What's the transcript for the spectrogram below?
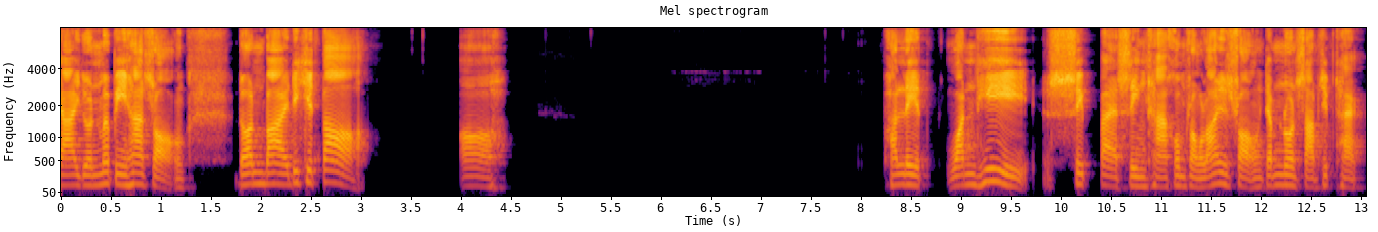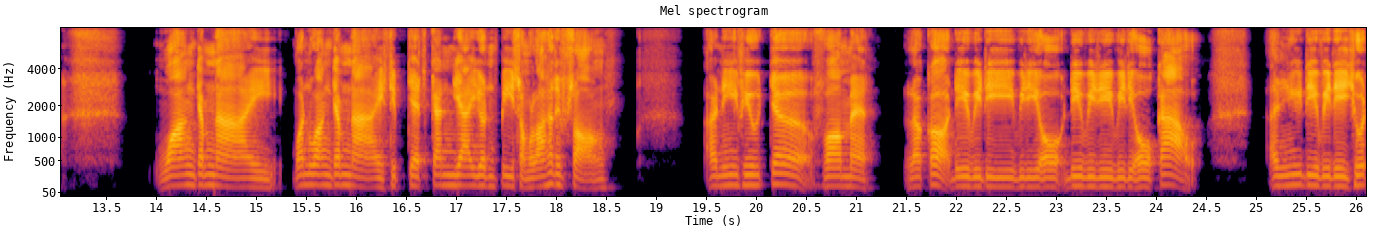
ยายนเมื่อปี 52ดอน ออผลิตวันที่ 18 สิงหาคม 212จำนวน 30 แท็ก วางจำหน่าย วันวางจำหน่าย 17 กันยายน ปี 252 อันนี้ฟิวเจอร์ฟอร์แมตแล้วก็ DVD วิดีโอ DVD วิดีโอ 9 อันนี้ DVD ชุด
